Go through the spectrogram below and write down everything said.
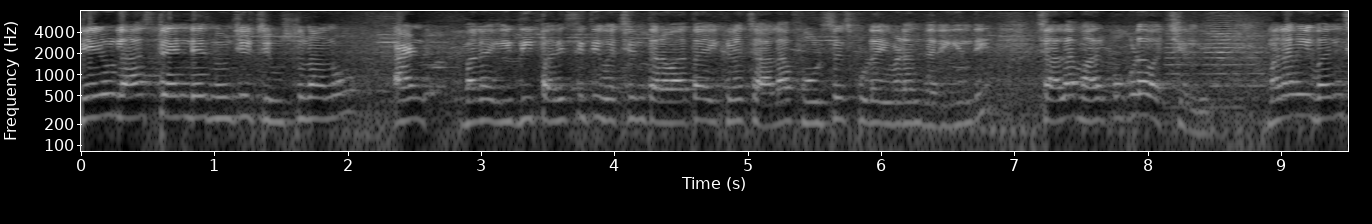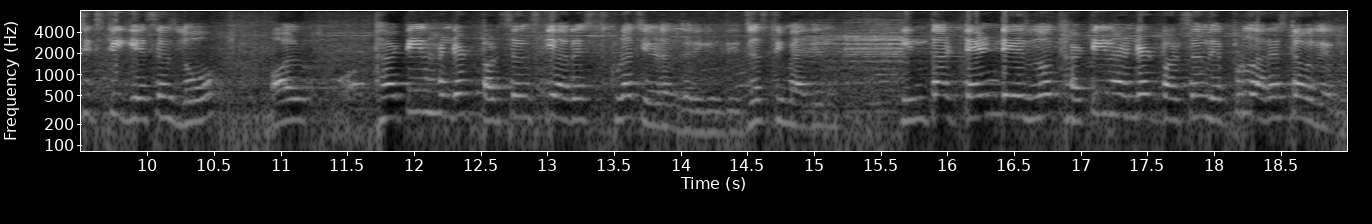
నేను లాస్ట్ టెన్ డేస్ నుంచి చూస్తున్నాను. అండ్ మన ఇది పరిస్థితి వచ్చిన తర్వాత ఇక్కడ చాలా ఫోర్సెస్ కూడా ఇవ్వడం జరిగింది. చాలా మార్పు కూడా వచ్చింది. మనం ఈ వన్ సిక్స్టీ కేసెస్లో ఆల్ థర్టీన్ హండ్రెడ్ పర్సన్స్కి అరెస్ట్ కూడా చేయడం జరిగింది. జస్ట్ ఇమాజిన్ ఇంత టెన్ డేస్లో థర్టీన్ హండ్రెడ్ పర్సన్స్ ఎప్పుడు అరెస్ట్ అవ్వలేదు.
